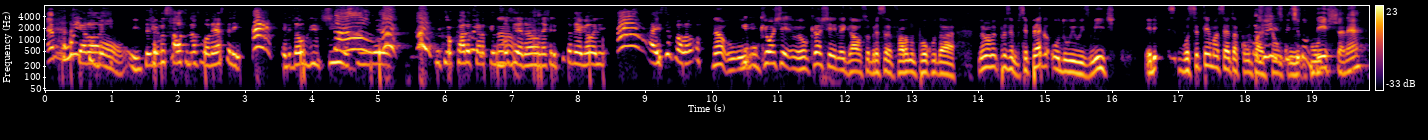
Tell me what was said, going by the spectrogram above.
É muito bom. Entendeu? Chega os ratos na floresta, ele. Ele dá um gritinho não, assim, meio... porque o cara, o cara aquele vozeirão, né? Aquele puta negão, ele. Ah! Aí você falou. Não, o, o, que eu achei, o que eu achei legal sobre essa, falando um pouco da. Normalmente, por exemplo, você pega o do Will Smith, ele, você tem uma certa compaixão. Mas o Will Smith com, não com... deixa, né?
